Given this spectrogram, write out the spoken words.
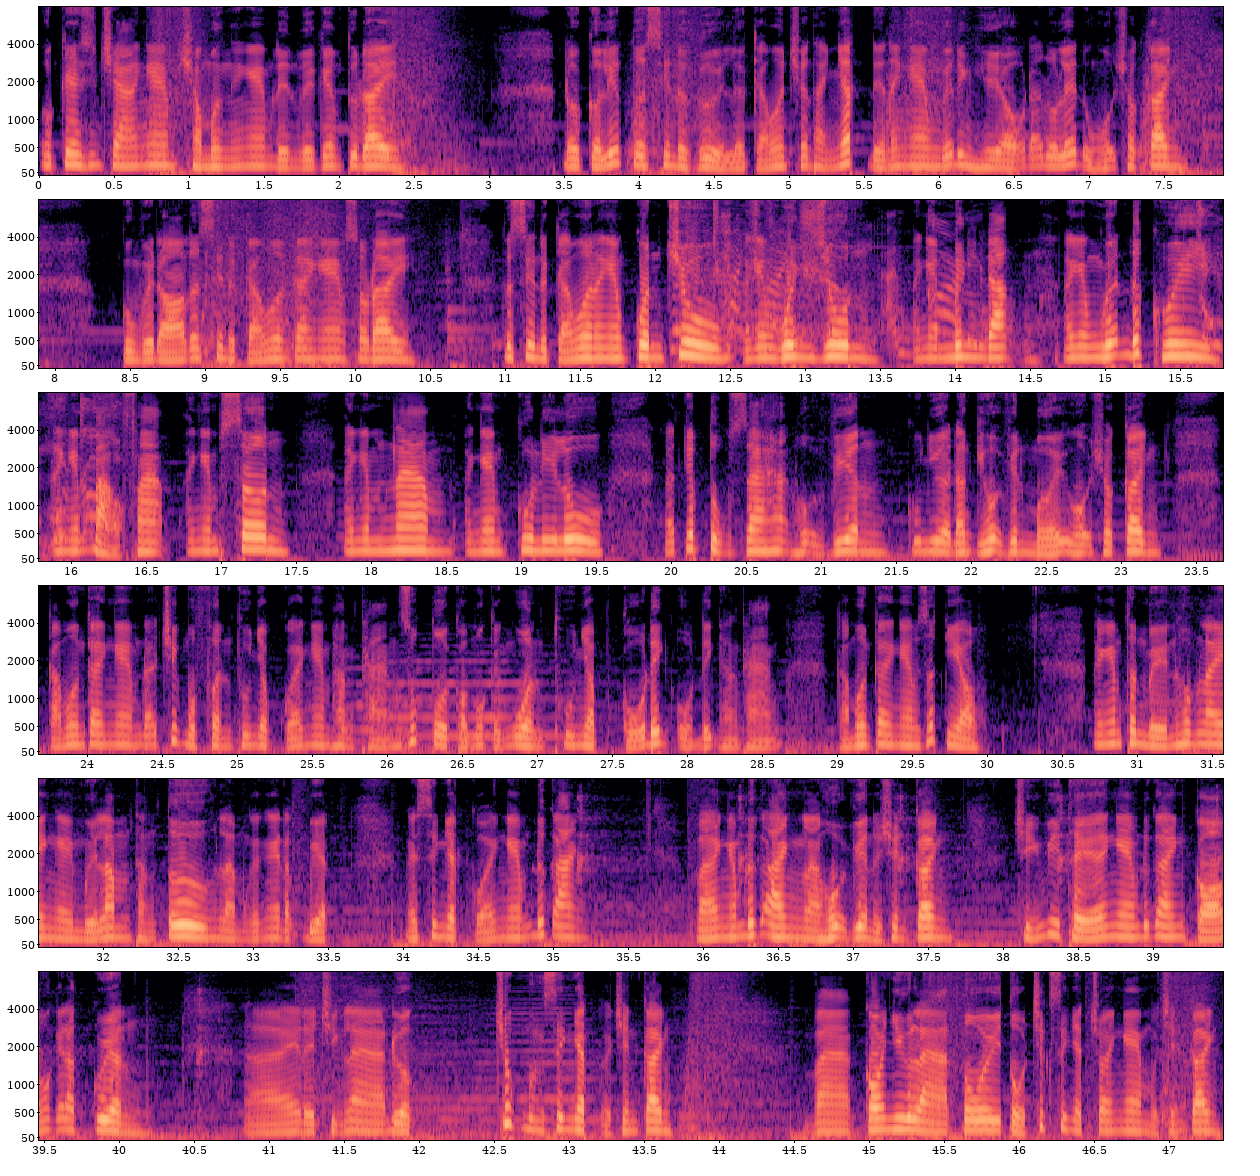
Ok xin chào anh em, chào mừng anh em đến với Game Today. Đầu clip tôi xin được gửi lời cảm ơn chân thành nhất đến anh em Nguyễn Đình Hiếu đã donate ủng hộ cho kênh. Cùng với đó tôi xin được cảm ơn các anh em sau đây. Tôi xin được cảm ơn anh em Quân Chu, anh em Wing Jun, anh em Minh Đặng, anh em Nguyễn Đức Huy, anh em Bảo Phạm, anh em Sơn, anh em Nam, anh em Kunilu đã tiếp tục gia hạn hội viên cũng như là đăng ký hội viên mới ủng hộ cho kênh. Cảm ơn các anh em đã trích một phần thu nhập của anh em hàng tháng giúp tôi có một cái nguồn thu nhập cố định ổn định hàng tháng. Cảm ơn các anh em rất nhiều. Anh em thân mến, hôm nay ngày 15 tháng 4 là một cái ngày đặc biệt, ngày sinh nhật của anh em Đức Anh. Và anh em Đức Anh là hội viên ở trên kênh. Chính vì thế anh em Đức Anh có một cái đặc quyền. Đấy, đấy chính là được chúc mừng sinh nhật ở trên kênh. Và coi như là tôi tổ chức sinh nhật cho anh em ở trên kênh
